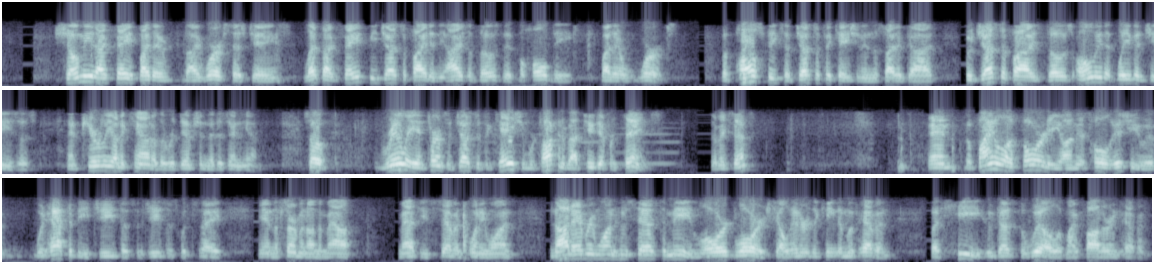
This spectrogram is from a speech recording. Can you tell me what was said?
Show me thy faith by thy works, says James. Let thy faith be justified in the eyes of those that behold thee by their works. But Paul speaks of justification in the sight of God, who justifies those only that believe in Jesus and purely on account of the redemption that is in him. So, really, in terms of justification, we're talking about two different things. Does that make sense? And the final authority on this whole issue would have to be Jesus, and Jesus would say in the Sermon on the Mount, Matthew 7:21, "Not everyone who says to me, Lord, Lord, shall enter the kingdom of heaven, but he who does the will of my Father in heaven."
